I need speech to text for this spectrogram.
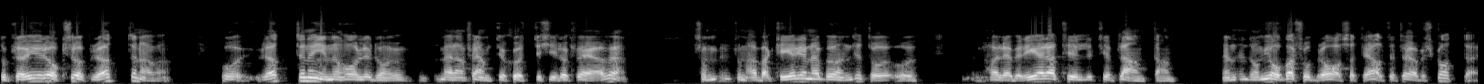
då plöjer det också upp rötterna. Va? Och rötterna innehåller då mellan 50 och 70 kilo kväve som de här bakterierna bundit och, och har levererat till, till plantan. Men de jobbar så bra så att det är alltid ett överskott där.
